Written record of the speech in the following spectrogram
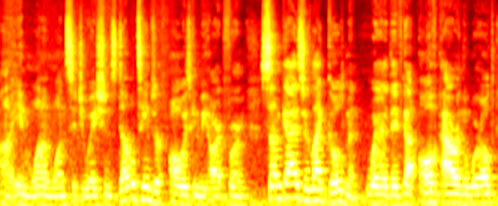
uh, in one-on-one situations. Double teams are always going to be hard for him. Some guys are like Goldman, where they've got all the power in the world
